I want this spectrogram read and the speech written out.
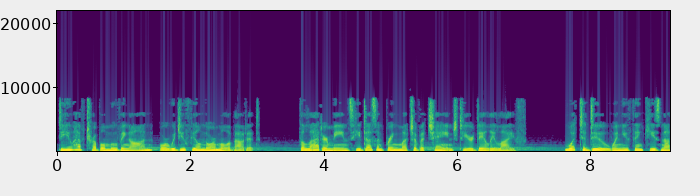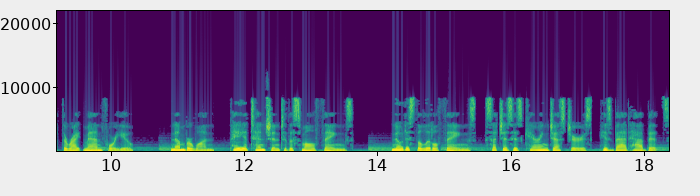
Do you have trouble moving on, or would you feel normal about it? The latter means he doesn't bring much of a change to your daily life. What to do when you think he's not the right man for you? Number 1. Pay attention to the small things. Notice the little things, such as his caring gestures, his bad habits,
